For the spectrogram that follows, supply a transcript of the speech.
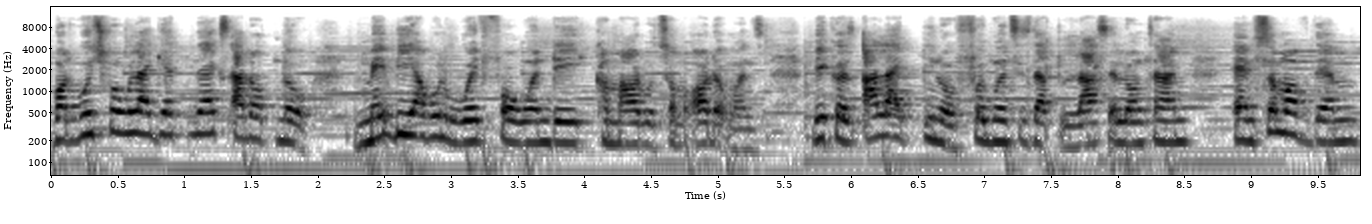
But which one will I get next? I don't know. Maybe I will wait for when they come out with some other ones. Because I like you know fragrances that last a long time. And some of them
